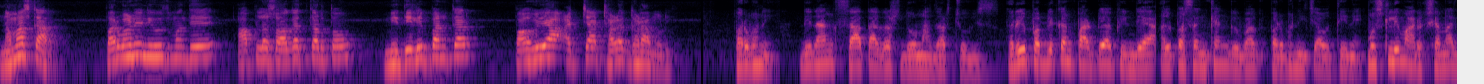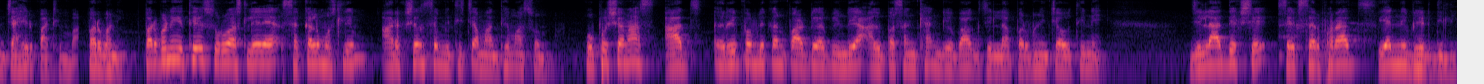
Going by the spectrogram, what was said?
नमस्कार. परभणी न्यूजमध्ये आपलं स्वागत करतो. मी दिलीप बनकर. पाहूया आजच्या ठळक घडामोडी. परभणी दिनांक सात ऑगस्ट दोन हजार चोवीस. रिपब्लिकन पार्टी ऑफ इंडिया अल्पसंख्याक विभाग परभणीच्या वतीने मुस्लिम आरक्षणात जाहीर पाठिंबा. परभणी परभणी येथे सुरू असलेल्या सकल मुस्लिम आरक्षण समितीच्या माध्यमातून उपोषणास आज रिपब्लिकन पार्टी ऑफ इंडिया अल्पसंख्याक विभाग जिल्हा परभणीच्या वतीने जिल्हाध्यक्ष शेख सरफराज यांनी भेट दिली.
